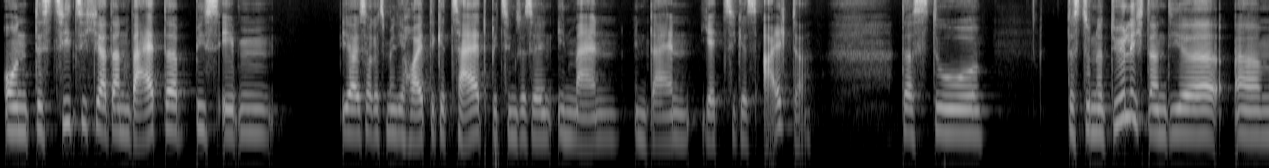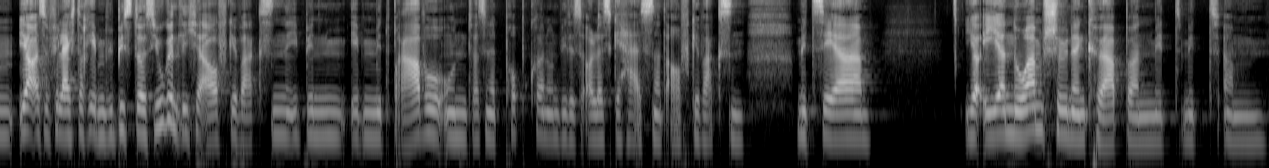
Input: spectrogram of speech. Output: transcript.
Und das zieht sich ja dann weiter bis eben, ja, ich sage jetzt mal in die heutige Zeit, beziehungsweise in mein, in dein jetziges Alter. Dass du dass du natürlich dann dir, ähm, ja, also vielleicht auch eben, wie bist du als Jugendlicher aufgewachsen? Ich bin eben mit Bravo und, was ich nicht, Popcorn und wie das alles geheißen hat, aufgewachsen. Mit sehr, ja, eher normschönen Körpern, mit, mit, ähm,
